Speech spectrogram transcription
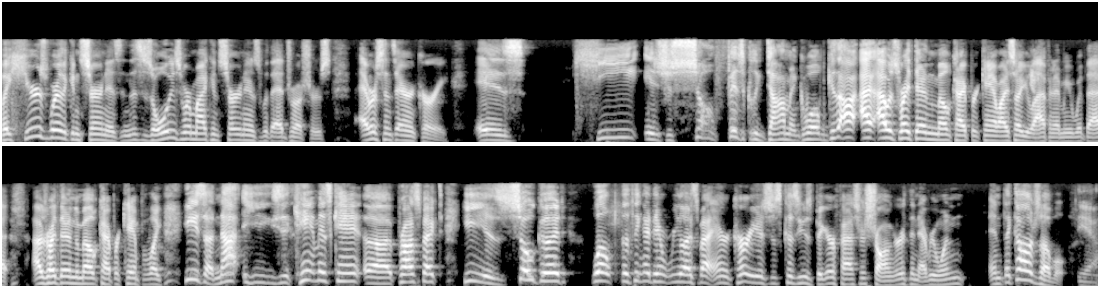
But here's where the concern is, and this is always where my concern is with edge rushers ever since Aaron Curry, is he is just so physically dominant. Well, because I, I, I, was right there in the Mel Kiper camp. I saw you yeah. laughing at me with that. I was right there in the Mel Kiper camp of like, he's a not, he's a can't miss can't uh, prospect. He is so good. Well, the thing I didn't realize about Aaron Curry is just because he was bigger, faster, stronger than everyone at the college level. Yeah.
